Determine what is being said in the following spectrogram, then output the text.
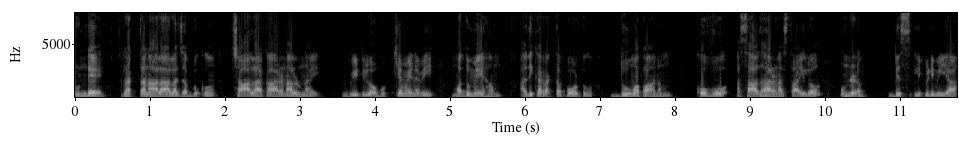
గుండె రక్తనాళాల జబ్బుకు చాలా కారణాలున్నాయి. వీటిలో ముఖ్యమైనవి మధుమేహం అధిక రక్తపోటు ధూమపానం కొవ్వు అసాధారణ స్థాయిలో ఉండడం డిస్లిపిడిమియా.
